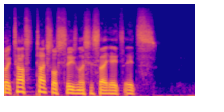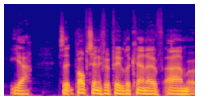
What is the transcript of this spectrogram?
like tax, tax loss season, as you say, it's it's yeah, an opportunity for people to kind of um,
